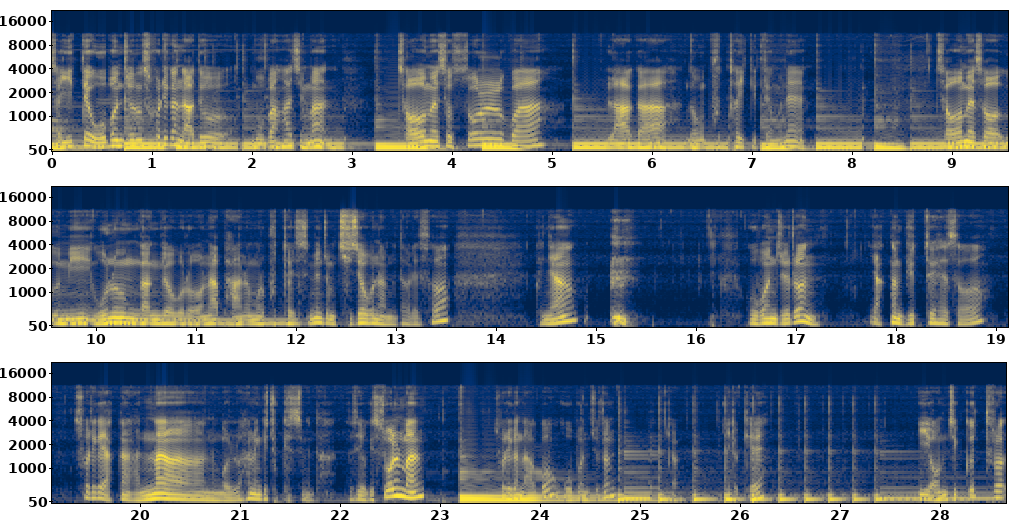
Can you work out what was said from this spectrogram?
자, 이때 5번 줄은 소리가 나도 무방하지만 저음에서 솔과 라가 너무 붙어 있기 때문에 저음에서 음이 온음 간격으로나 반음으로 붙어 있으면 좀 지저분합니다. 그래서 그냥 5번 줄은 약간 뮤트해서 소리가 약간 안 나는 걸로 하는 게 좋겠습니다. 그래서 여기 솔만 소리가 나고 5번 줄은 이렇게 이 엄지 끝으로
